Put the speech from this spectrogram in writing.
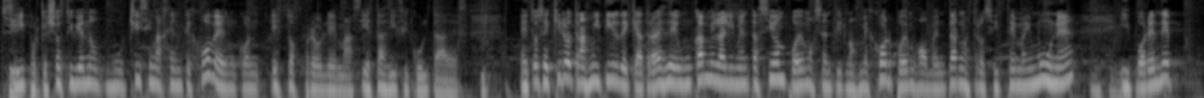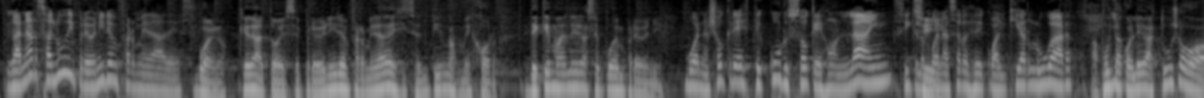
Sí. Sí. Porque yo estoy viendo muchísima gente joven con estos problemas y estas dificultades. Entonces quiero transmitir de que a través de un cambio en la alimentación podemos sentirnos mejor, podemos aumentar nuestro sistema inmune y por ende ganar salud y prevenir enfermedades. Bueno, qué dato ese, prevenir enfermedades y sentirnos mejor. ¿De qué manera se pueden prevenir? Bueno, yo creé este curso que es online, sí que Sí. lo pueden hacer desde cualquier lugar. ¿Apunta a colegas tuyos o a,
